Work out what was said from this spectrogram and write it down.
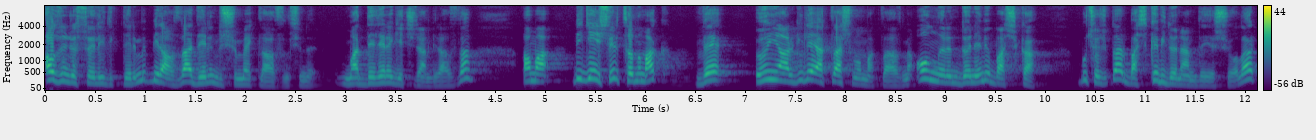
az önce söylediklerimi biraz daha derin düşünmek lazım. Şimdi maddelere geçeceğim birazdan. Ama bir gençleri tanımak ve ön yargıyla yaklaşmamak lazım. Yani onların dönemi başka. Bu çocuklar başka bir dönemde yaşıyorlar.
